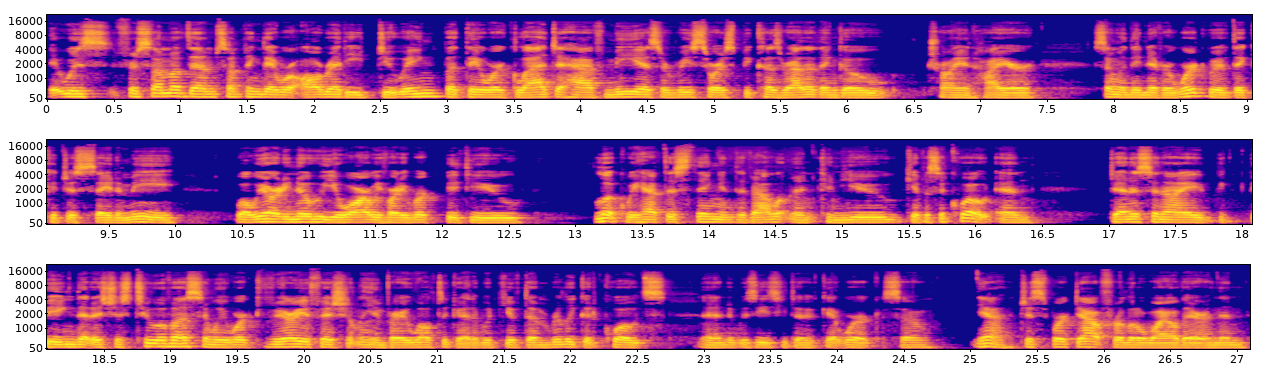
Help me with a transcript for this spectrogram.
it was for some of them something they were already doing, but they were glad to have me as a resource because rather than go try and hire someone they never worked with, they could just say to me, well, we already know who you are. We've already worked with you. Look, we have this thing in development. Can you give us a quote? And Dennis and I, being that it's just two of us and we worked very efficiently and very well together, would give them really good quotes and it was easy to get work. So yeah, just worked out for a little while there. And then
